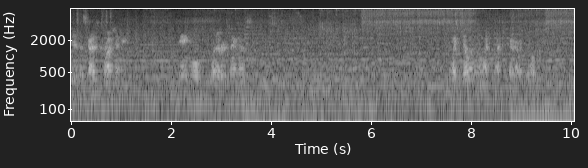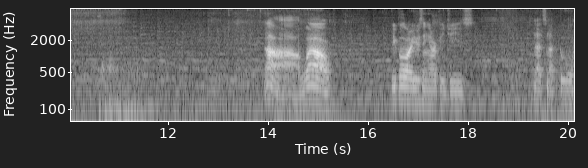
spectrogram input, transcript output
Dude, this guy's crushing me. Angle, whatever his name is. Did I kill him? I, I think I got a kill. Ah, wow. People are using RPGs. That's not cool.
